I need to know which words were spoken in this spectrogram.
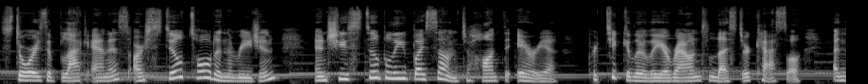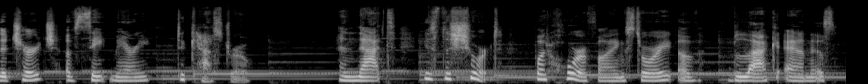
Stories of Black Annis are still told in the region, and she is still believed by some to haunt the area, particularly around Leicester Castle and the Church of St. Mary de Castro. And that is the short but horrifying story of Black Annis.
